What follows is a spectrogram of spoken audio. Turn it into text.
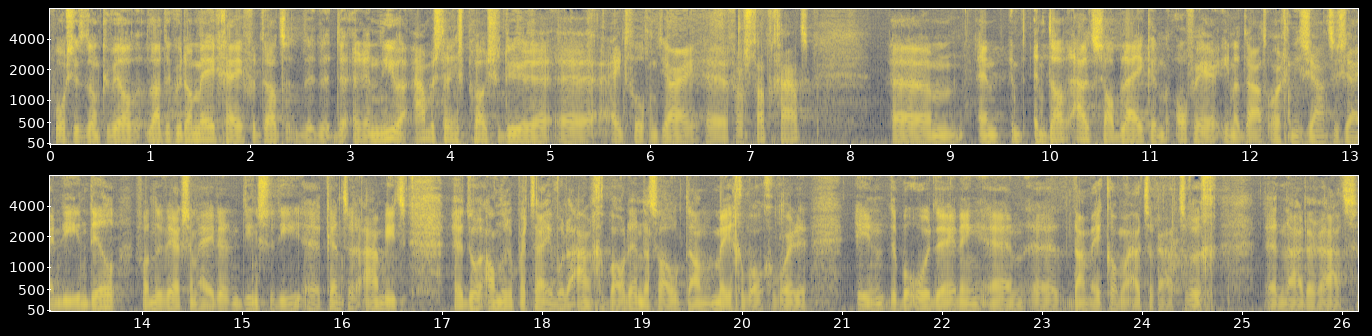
Voorzitter, dank u wel. Laat ik u dan meegeven dat de, de, er een nieuwe aanbestelingsprocedure uh, eind volgend jaar uh, van start gaat. Um, en, en, en daaruit zal blijken of er inderdaad organisaties zijn die een deel van de werkzaamheden en diensten die uh, Kenter aanbiedt uh, door andere partijen worden aangeboden. En dat zal ook dan meegewogen worden in de beoordeling. En uh, daarmee komen we uiteraard terug naar de Raad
